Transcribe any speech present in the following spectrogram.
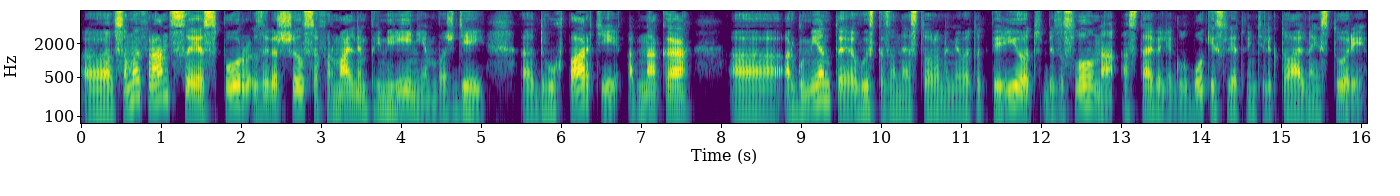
Э, в самой Франции спор завершился формальным примирением вождей э, двух партий, однако э, аргументы, высказанные сторонами в этот период, безусловно, оставили глубокий след в интеллектуальной истории.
